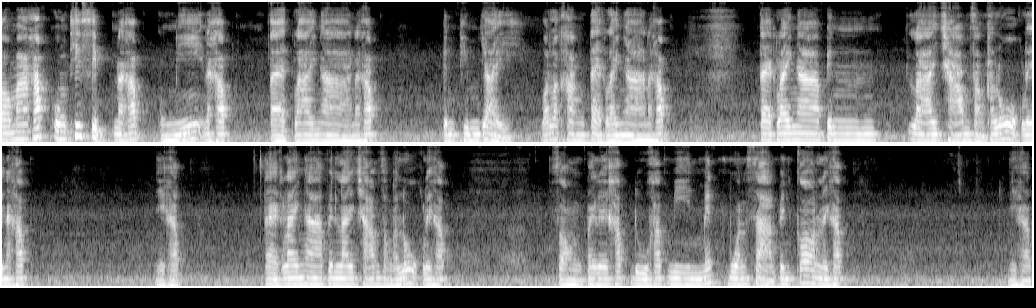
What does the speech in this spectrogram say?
ต่อมาครับองค์ที่สิบนะครับ องค์นี้นะครับ แตกลายงานะครับ เป็นพิมพ์ใหญ่ วัดระฆังแตกลายงานะครับ แตกลายงาเป็นลายชามสังคโลกเลยนะครับ นี่ครับ แตกลายงาเป็นลายชามสังคโลกเลยครับ ส่องไปเลยครับ ดูครับ มีเม็ดมวลสารเป็นก้อนเลยครับ นี่ครับ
